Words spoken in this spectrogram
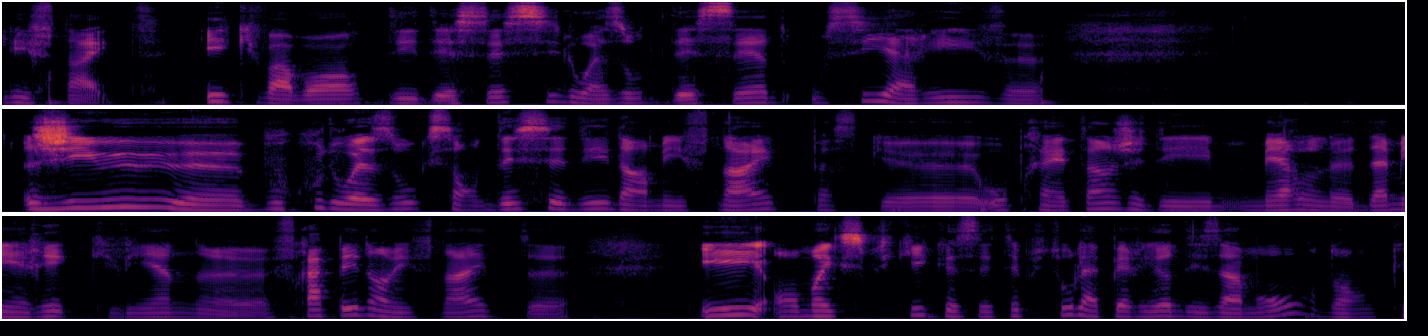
les fenêtres et qu'il va y avoir des décès. Si l'oiseau décède ou s'il arrive. Euh, j'ai eu euh, beaucoup d'oiseaux qui sont décédés dans mes fenêtres parce que au printemps, j'ai des merles d'Amérique qui viennent euh, frapper dans mes fenêtres. et on m'a expliqué que c'était plutôt la période des amours. Donc,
